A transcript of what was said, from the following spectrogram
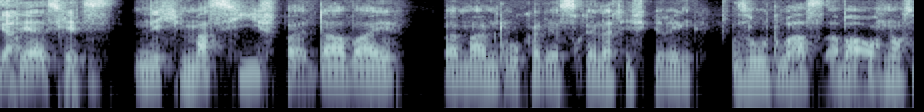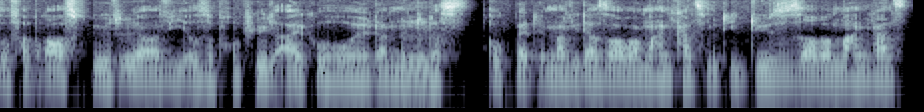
Ja, der ist richtig. jetzt nicht massiv bei, dabei bei meinem Drucker, der ist relativ gering. So, du hast aber auch noch so Verbrauchsgüter wie Isopropylalkohol, damit Mhm. du das Druckbett immer wieder sauber machen kannst, damit die Düse sauber machen kannst.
